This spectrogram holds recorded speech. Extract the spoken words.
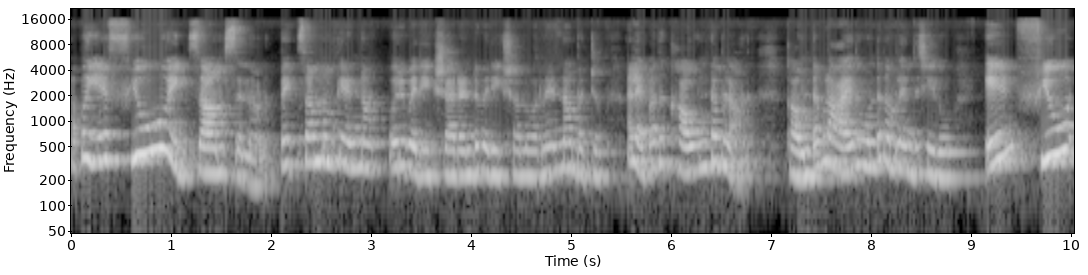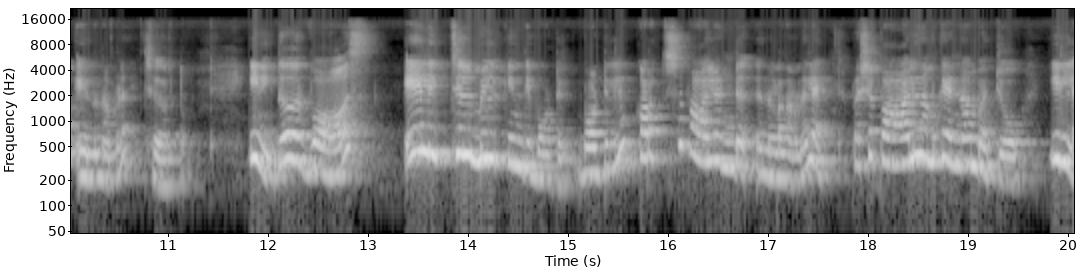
അപ്പോൾ എ ഫ്യൂ എക്സാംസ് എന്നാണ്. അപ്പോൾ എക്സാം നമുക്ക് എണ്ണാം. ഒരു പരീക്ഷ രണ്ട് പരീക്ഷ എന്ന് പറഞ്ഞാൽ എണ്ണാൻ പറ്റും. അല്ലേ? അപ്പോൾ അത് കൗണ്ടബിൾ ആണ്. കൗണ്ടബിൾ ആയതുകൊണ്ട് നമ്മൾ എന്ത് ചെയ്തു? എ ഫ്യൂ എന്ന് നമ്മൾ ചേർത്തു. ഇനി there was a little milk in the bottle ബോട്ടിലിൽ കുറച്ച് പാലുണ്ട് എന്നുള്ളതാണ് അല്ലേ? പക്ഷെ പാൽ നമുക്ക് എണ്ണാൻ പറ്റുമോ? ഇല്ല.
